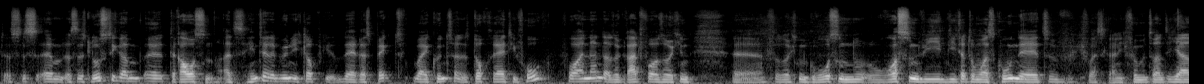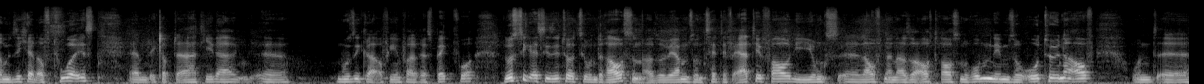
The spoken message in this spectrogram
Das ist, ähm, das ist lustiger äh, draußen als hinter der Bühne. Ich glaube, der Respekt bei Künstlern ist doch relativ hoch voreinander. Also gerade vor solchen, äh, vor solchen großen Rossen wie Dieter Thomas Kuhn, der jetzt, ich weiß gar nicht, 25 Jahre mit Sicherheit auf Tour ist. Ähm, ich glaube, da hat jeder äh, Musiker auf jeden Fall Respekt vor. Lustiger ist die Situation draußen. Also wir haben so ein ZFR-TV, die Jungs äh, laufen dann also auch draußen rum, nehmen so O-Töne auf und äh,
